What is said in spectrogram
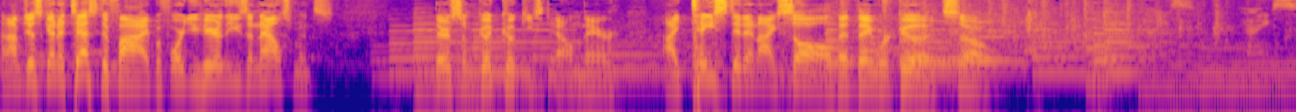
And I'm just going to testify before you hear these announcements. There's some good cookies down there. I tasted and I saw that they were good. So. Nice. Nice.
